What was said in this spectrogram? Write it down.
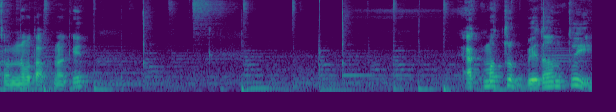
ধন্যবাদ আপনাকে। একমাত্র বেদান্তই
